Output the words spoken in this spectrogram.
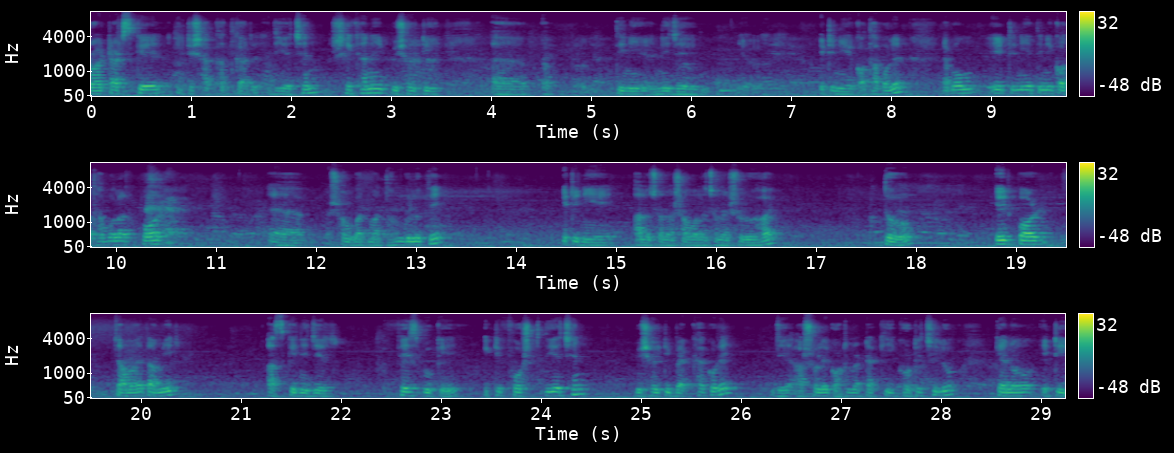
রয়টার্সকে একটি সাক্ষাৎকার দিয়েছেন। সেখানে বিষয়টি তিনি নিজে এটি নিয়ে কথা বলেন এবং এটি নিয়ে তিনি কথা বলার পর সংবাদ মাধ্যমগুলোতে এটি নিয়ে আলোচনা সমালোচনা শুরু হয়। তো এরপর জামায়াত আমির আজকে নিজের ফেসবুকে একটি পোস্ট দিয়েছেন, বিষয়টি ব্যাখ্যা করে যে আসলে ঘটনাটা কি ঘটেছিল, কেন এটি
